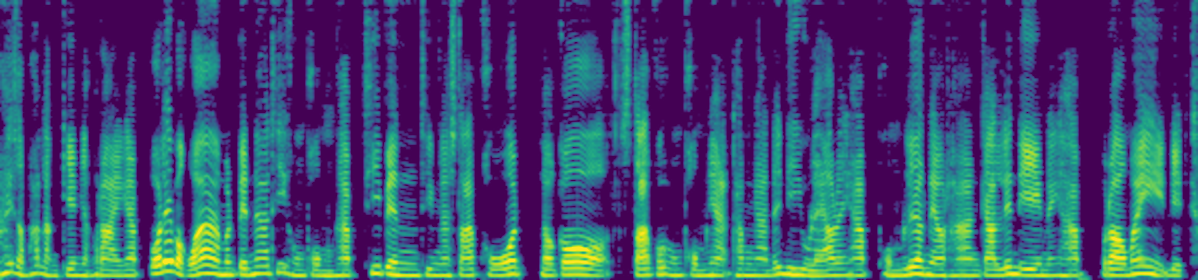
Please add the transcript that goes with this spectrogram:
ให้สัมภาษณ์หลังเกมอย่างไรครับโอเล่บอกว่ามันเป็นหน้าที่ของผมครับ ที่เป็นทีมงานสตาฟโค้ดแล้วก็สตาฟโค้ดของผมเนี่ยทำงานได้ดีอยู่แล้วนะครับ ผมเลือกแนวทางการเล่นเองนะครับ เราไม่เด็ดข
